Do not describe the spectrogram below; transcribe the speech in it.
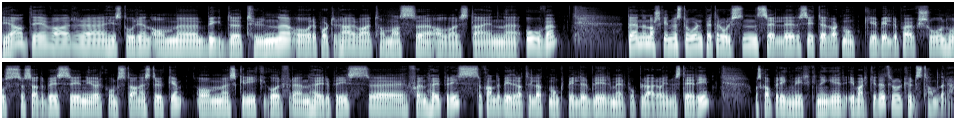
Ja, det var eh, historien om eh, bygdetunene, og reporter her var Thomas eh, Alvarstein Ove. Den norske investoren Petter Olsen selger sitt Edvard Munch-bilde på auksjon hos Sotheby's i New York onsdag neste uke. Om Skrik går for en, pris, eh, for en høy pris, så kan det bidra til at Munch-bilder blir mer populære å investere i, og skaper ringvirkninger i markedet, tror kunsthandlere.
